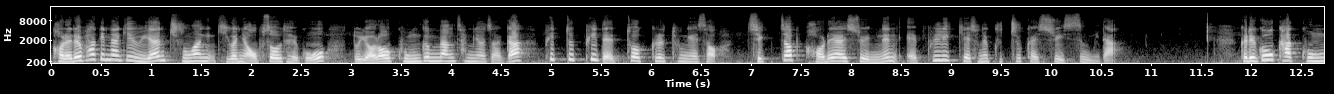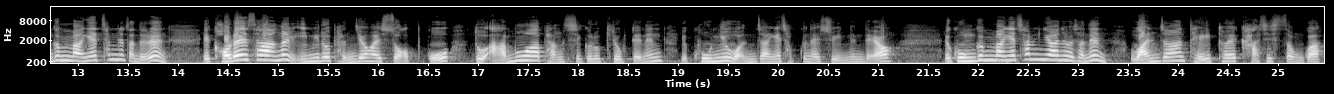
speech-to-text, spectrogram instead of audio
거래를 확인하기 위한 중앙 기관이 없어도 되고 또 여러 공급망 참여자가 P2P 네트워크를 통해서 직접 거래할 수 있는 애플리케이션을 구축할 수 있습니다. 그리고 각 공급망의 참여자들은 이 거래 사항을 임의로 변경할 수 없고 또 암호화 방식으로 기록되는 이 공유 원장에 접근할 수 있는데요. 이 공급망에 참여한 회사는 완전한 데이터의 가시성과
